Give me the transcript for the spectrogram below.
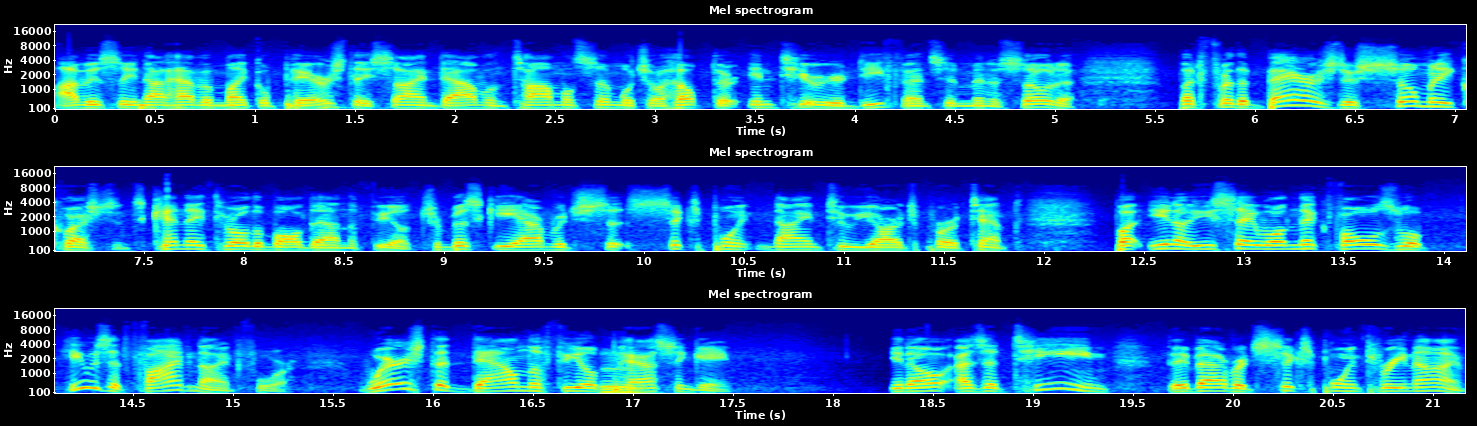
Obviously, not having Michael Pierce, they signed Dalvin Tomlinson, which will help their interior defense in Minnesota. But for the Bears, there's so many questions. Can they throw the ball down the field? Trubisky averaged 6.92 yards per attempt. But, you know, you say, well, Nick Foles, well, he was at 5.94. Where's the down the field mm. passing game? You know, as a team, they've averaged 6.39.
